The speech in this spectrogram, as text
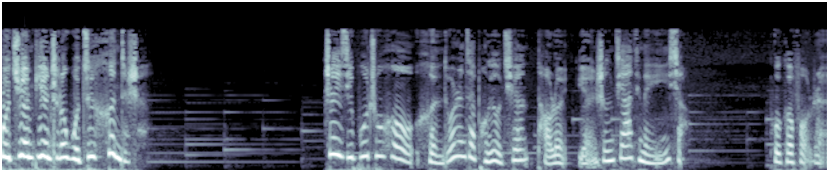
我居然变成了我最恨的人。这一集播出后，很多人在朋友圈讨论原生家庭的影响，不可否认。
